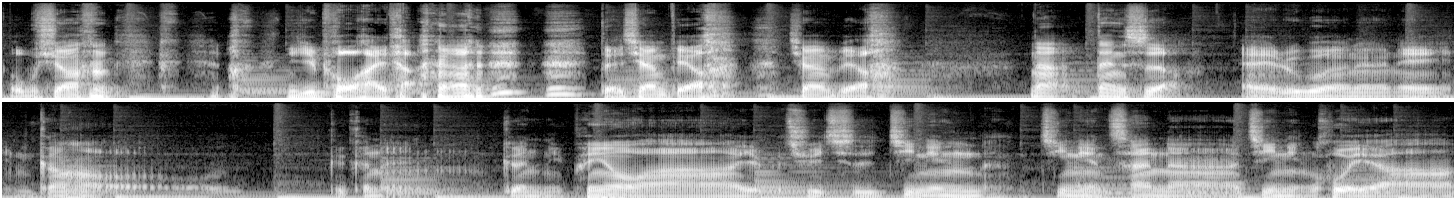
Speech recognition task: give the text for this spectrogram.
我不希望 你去迫害他。对，千万不要，千万不要。那但是啊，哎，如果呢，哎，你刚好可能。跟女朋友啊，有个去吃纪念纪念餐啊，纪念会啊，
